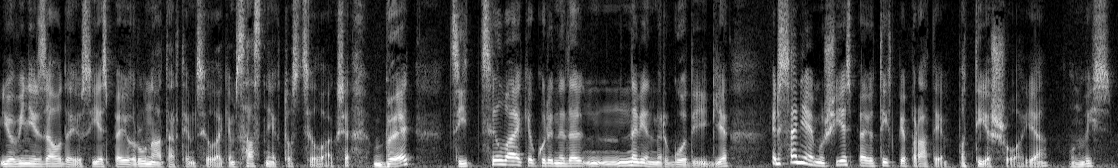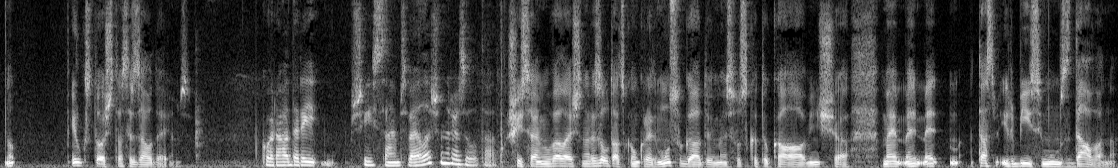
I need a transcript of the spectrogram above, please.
Jo viņi ir zaudējusi iespēju runāt ar tiem cilvēkiem, sasniegt tos cilvēkus. Ja. Bet citi cilvēki, kuri nevienmēr ir godīgi, ja, ir saņēmuši iespēju tikt pie prātiem patiešo. Ja, un viss. Nu, ilgstoši tas ir zaudējums ko rāda arī šīs saimnes vēlēšana rezultāti? Šīs saimnes vēlēšana rezultāts konkrēti mūsu gadījumā, es uzskatu, ka viņš, mē, mē, mē, tas ir bijusi mums dāvana,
